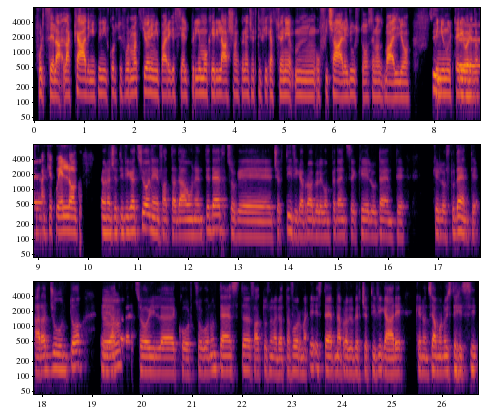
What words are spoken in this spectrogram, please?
forse la, l'Academy, quindi il corso di formazione mi pare che sia il primo che rilascia anche una certificazione mh, ufficiale, giusto? Se non sbaglio, sì, quindi un ulteriore eh... anche quello è una certificazione fatta da un ente terzo che certifica proprio le competenze che l'utente, che lo studente ha raggiunto uh-huh. eh, attraverso il corso con un test fatto su una piattaforma esterna proprio per certificare che non siamo noi stessi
